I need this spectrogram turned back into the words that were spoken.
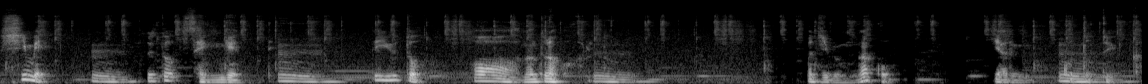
使命、うん。それと宣言ってうん。っていうと、ああ、なんとなくわかる。うん。まあ、自分がこう、やることというか、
